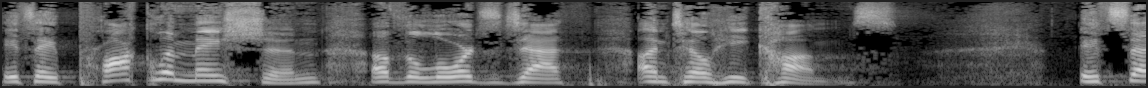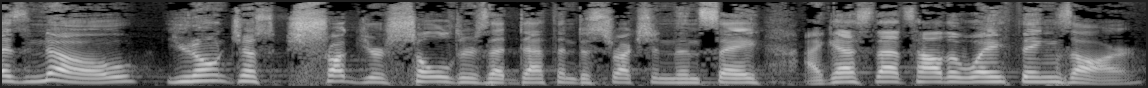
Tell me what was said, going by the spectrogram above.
it's a proclamation of the Lord's death until he comes. It says, no, you don't just shrug your shoulders at death and destruction and say, I guess that's how the way things are.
